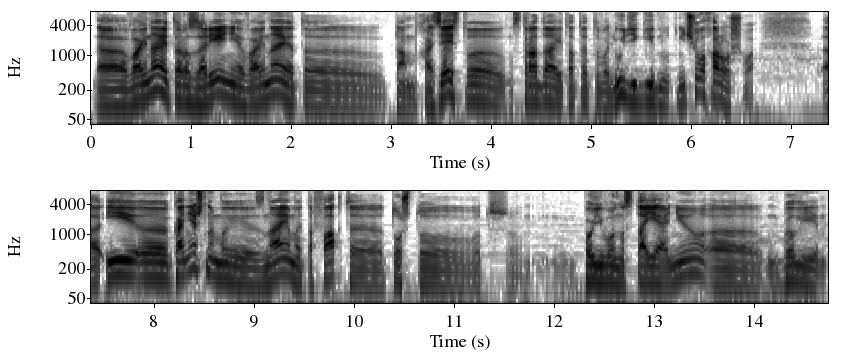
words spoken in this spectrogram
Э, война это разорение, война это там хозяйство страдает от этого, люди гибнут, ничего хорошего. Э, и, э, конечно, мы знаем, это факт, то, что вот по его настоянию были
